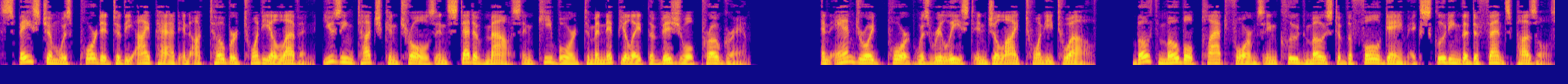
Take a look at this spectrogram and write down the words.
SpaceChem was ported to the iPad in October 2011, using touch controls instead of mouse and keyboard to manipulate the visual program. An Android port was released in July 2012. Both mobile platforms include most of the full game excluding the defense puzzles.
